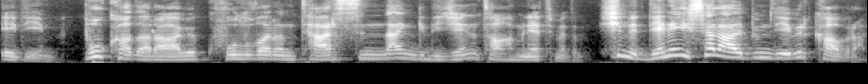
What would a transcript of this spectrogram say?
edeyim. Bu kadar abi kulvarın tersinden gideceğini tahmin etmedim. Şimdi deneysel albüm diye bir kavram.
